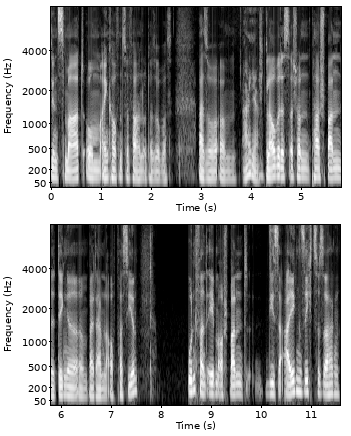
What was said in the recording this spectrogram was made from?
den Smart, um einkaufen zu fahren oder sowas. Also ähm, ah ja. ich glaube, dass da schon ein paar spannende Dinge ähm, bei Daimler auch passieren. Und fand eben auch spannend, diese Eigensicht zu sagen,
